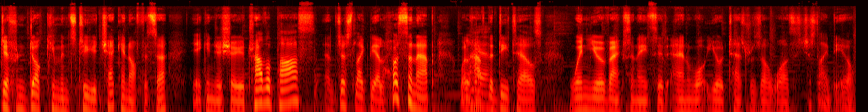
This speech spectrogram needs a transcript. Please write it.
different documents to your check-in officer. You can just show your travel pass, and just like the Al Hosn app, will have Yeah. the details when you're vaccinated and what your test result was. It's just ideal.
